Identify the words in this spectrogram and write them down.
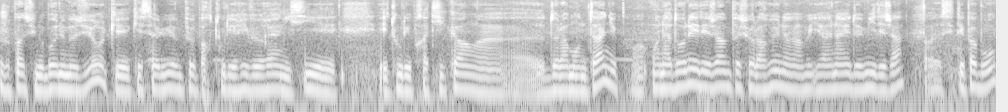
je pense, une bonne mesure qui est, qui est, saluée un peu par tous les riverains ici et, et tous les pratiquants euh, de la montagne. On a donné déjà un peu sur la rue il y a un an et demi déjà. Euh, c'était pas beau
